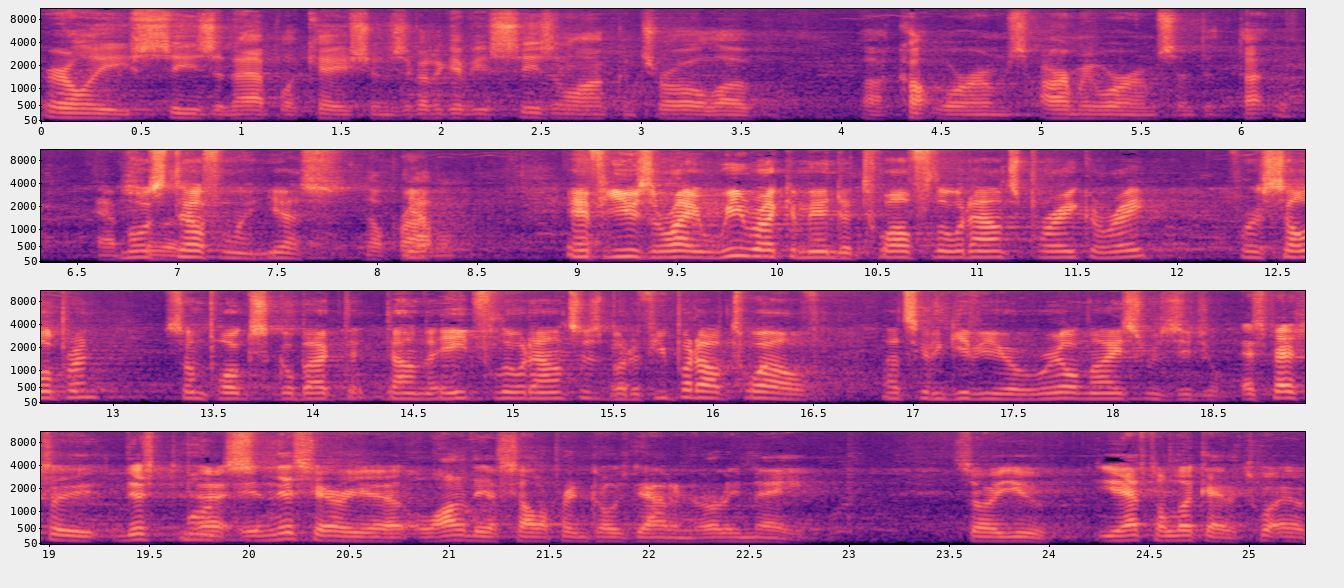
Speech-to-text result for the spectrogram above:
early season application, is it going to give you season-long control of uh, cutworms, armyworms? and that- Most definitely, yes. No problem. And if you use the right, we recommend a 12 fluid ounce per acre rate for Acelepryn. Some folks go back to, down to eight fluid ounces, but if you put out 12, that's going to give you a real nice residual. Especially this, uh, in this area, a lot of the Acelepryn goes down in early May. So you, you have to look at it, uh,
